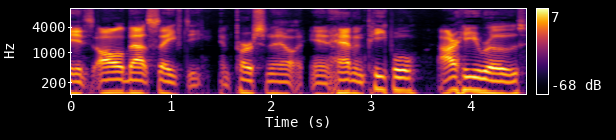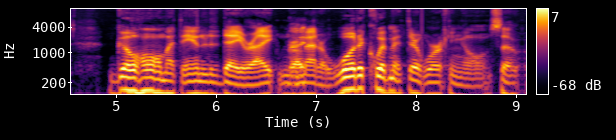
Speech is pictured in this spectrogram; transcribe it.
it's all about safety and personnel and having people, our heroes, go home at the end of the day, right? No right. matter what equipment they're working on. So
